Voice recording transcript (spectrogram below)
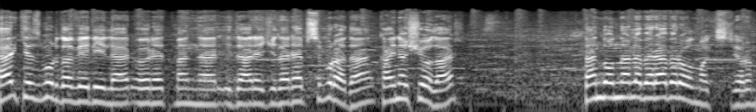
Herkes burada veliler, öğretmenler, idareciler hepsi burada kaynaşıyorlar. Ben de onlarla beraber olmak istiyorum.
